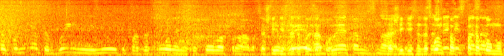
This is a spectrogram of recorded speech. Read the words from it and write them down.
как вы не имеете по закону никакого права. Сошлитесь И на такой об закон. этом знаете. Сошлитесь на закон, по- Сошлитесь по на за- какому-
